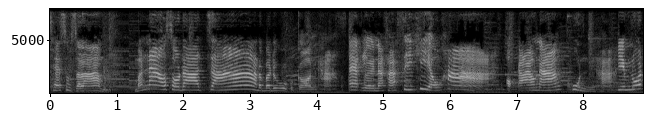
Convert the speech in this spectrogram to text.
แชร์สุดสลามมะนาวโซดาจ้า เรามาดูอุปกรณ์ค่ะ แรกเลยนะคะ สีเขียวค่ะ ออกกาวน้ำขุ่นค่ะครีมนวด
